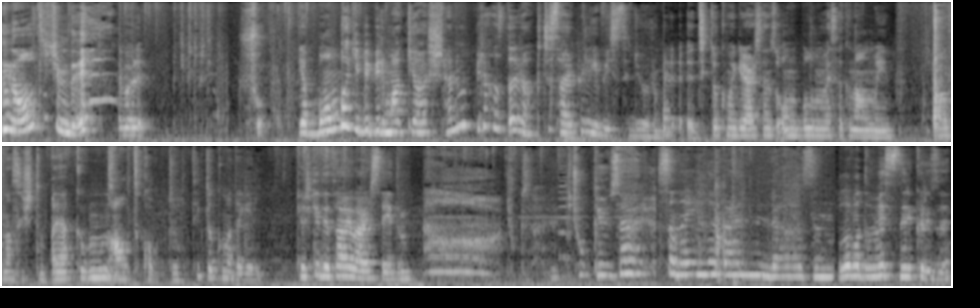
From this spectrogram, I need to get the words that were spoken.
ne oldu şimdi? Böyle şu ya bomba gibi bir makyaj. Kendimi biraz da rakçı Serpil gibi hissediyorum. E, TikTok'uma girerseniz onu bulun ve sakın almayın. Ağzına sıçtım. Ayakkabımın altı koptu. TikTok'uma da gelin. Keşke detay verseydim. Çok güzel. Sana yine ben lazım. Bulamadım ve sinir krizi.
